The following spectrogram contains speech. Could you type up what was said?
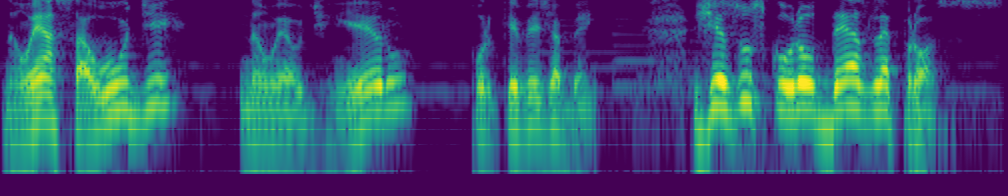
Não é a saúde, não é o dinheiro, porque veja bem, Jesus curou dez leprosos.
